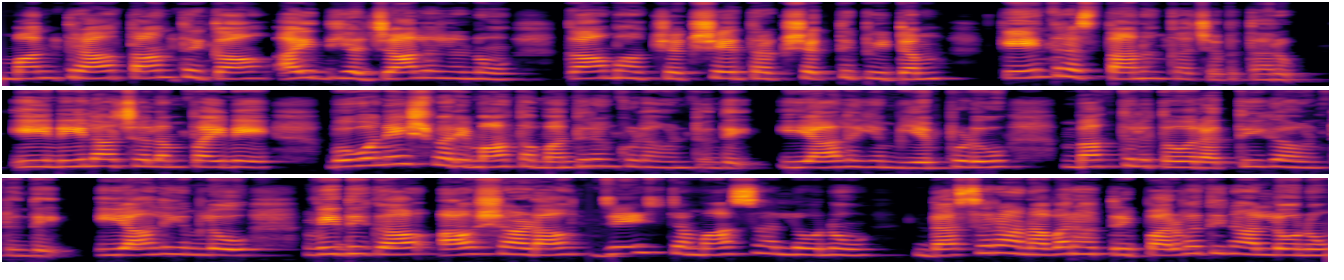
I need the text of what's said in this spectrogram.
మంత్ర తాంత్రిక ఐద్య జాలలను కామాక్ష క్షేత్ర శక్తిపీఠం కేంద్ర స్థానంగా చెబుతారు. ఈ నీలాచలం పైనే భువనేశ్వరి మాత మందిరం కూడా ఉంటుంది. ఈ ఆలయం ఎప్పుడూ భక్తులతో రద్దీగా ఉంటుంది. ఈ ఆలయంలో విధిగా ఆషాఢ జ్యేష్ఠ మాసాల్లోనూ దసరా నవరాత్రి పర్వదినాల్లోనూ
